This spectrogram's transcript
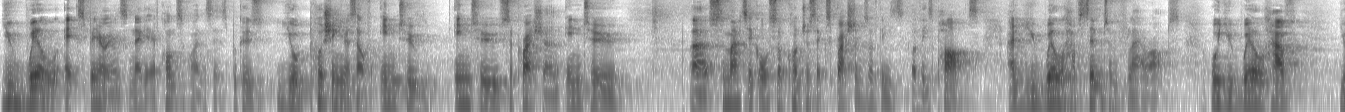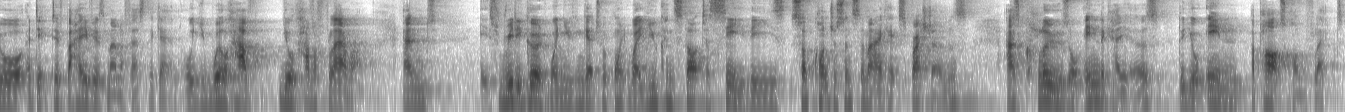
you will experience negative consequences because you're pushing yourself into, into suppression, into uh, somatic or subconscious expressions of these, of these parts. And you will have symptom flare-ups, or you will have your addictive behaviors manifest again, or you will have, you'll have a flare-up. And it's really good when you can get to a point where you can start to see these subconscious and somatic expressions as clues or indicators that you're in a parts conflict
